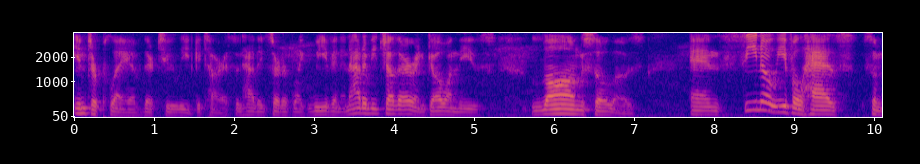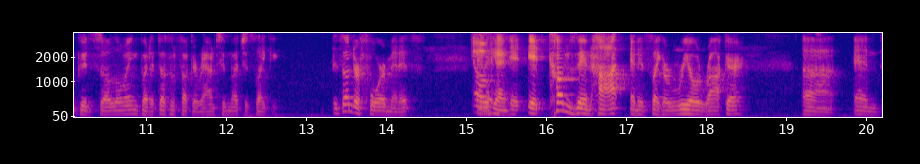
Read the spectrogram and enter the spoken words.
interplay of their two lead guitarists and how they'd sort of like weave in and out of each other and go on these long solos. And See No Evil has some good soloing, but it doesn't fuck around too much. It's like it's under four minutes. And it- Okay. It, it, comes in hot and it's like a real rocker. Uh, and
